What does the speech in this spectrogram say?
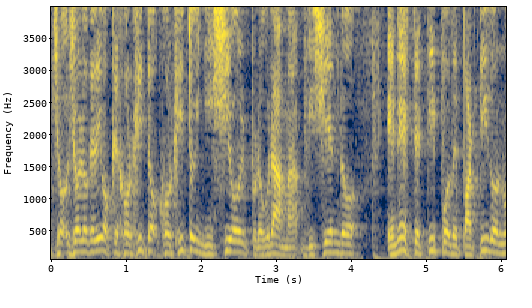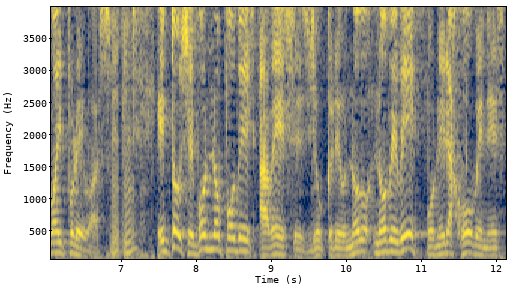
yo, yo lo que digo es que Jorgito, Jorgito inició el programa diciendo en este tipo de partido no hay pruebas. Entonces vos no podés, a veces yo creo, no, no debés poner a jóvenes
